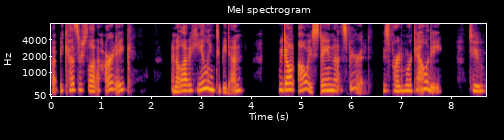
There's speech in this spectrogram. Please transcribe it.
But because there's a lot of heartache and a lot of healing to be done, we don't always stay in that spirit. It's part of mortality to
